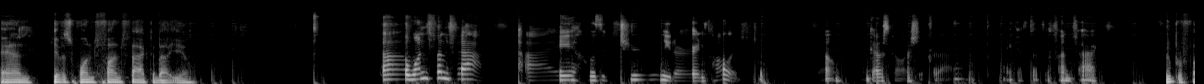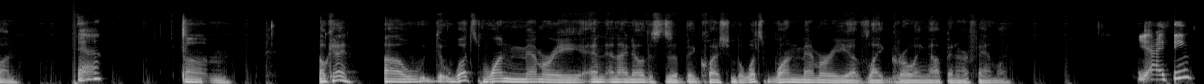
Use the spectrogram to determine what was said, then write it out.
And give us one fun fact about you. Uh, one fun fact: was a cheerleader in college, so I got a scholarship for that. I guess that's a fun fact. Super fun. Yeah. Um, okay. Uh, what's one memory? And and I know this is a big question, but what's one memory of like growing up in our family? Yeah, I think,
